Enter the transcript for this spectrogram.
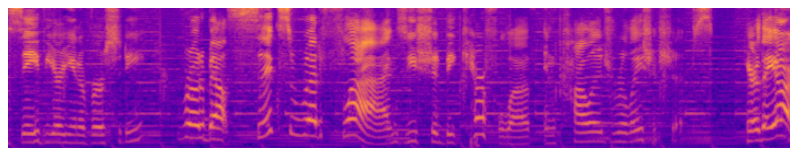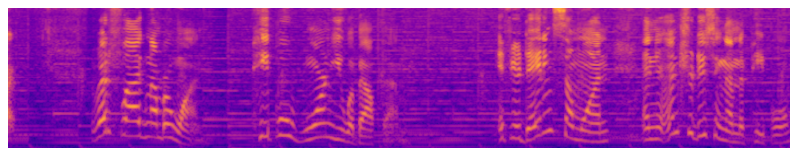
Xavier University, wrote about six red flags you should be careful of in college relationships. Here they are. Red flag number one people warn you about them. If you're dating someone and you're introducing them to people,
